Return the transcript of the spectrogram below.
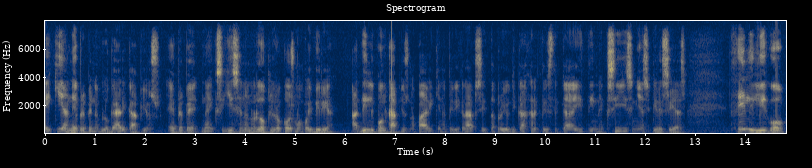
Εκεί αν έπρεπε να μπλογκάρει κάποιος, έπρεπε να εξηγήσει έναν ολόκληρο κόσμο από εμπειρία. Αντί λοιπόν κάποιος να πάρει και να περιγράψει τα προϊόντικά χαρακτηριστικά ή την εξήγηση μιας υπηρεσίας, θέλει λίγο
